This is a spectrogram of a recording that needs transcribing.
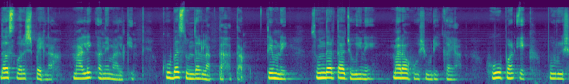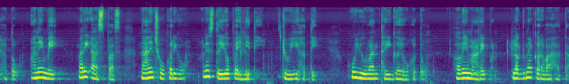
દસ વર્ષ પહેલાં માલિક અને માલકીન ખૂબ જ સુંદર લાગતા હતા. તેમણે સુંદરતા જોઈને મારા હોશ ઉડી ગયા. હું પણ એક પુરુષ હતો અને મેં મારી આસપાસ નાની છોકરીઓ અને સ્ત્રીઓ પહેલેથી જોઈ હતી. હું યુવાન થઈ ગયો હતો. હવે મારે પણ લગ્ન કરવા હતા.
